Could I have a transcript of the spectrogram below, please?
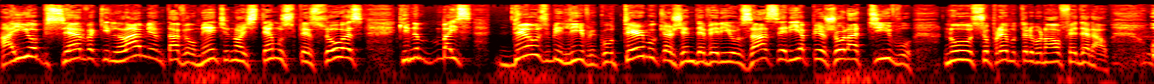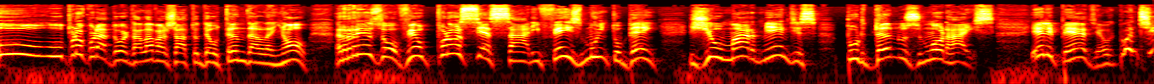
Aí observa que, lamentavelmente, nós temos pessoas que. Mas Deus me livre, o termo que a gente deveria usar seria pejorativo no Supremo Tribunal Federal. O, o procurador da Lava Jato, Deltan Dallagnol, resolveu processar processar e fez muito bem Gilmar Mendes por danos morais. Ele pede, a quantia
